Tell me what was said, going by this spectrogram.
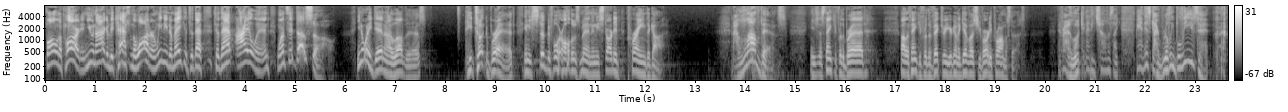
falling apart and you and I are going to be cast in the water and we need to make it to that, to that island once it does so. You know what he did? And I love this. He took bread and he stood before all those men and he started praying to God. And I love this. He says, Thank you for the bread. Father, thank you for the victory you're going to give us. You've already promised us. They're probably looking at each other. It's like, man, this guy really believes it.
